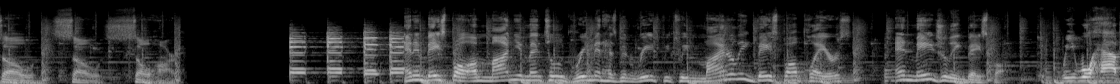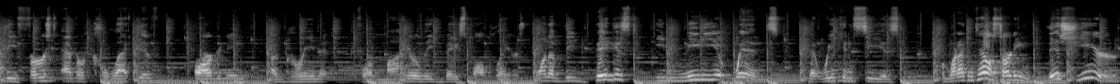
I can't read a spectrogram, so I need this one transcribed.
so, so, so hard. And in baseball, a monumental agreement has been reached between minor league baseball players and Major League Baseball. We will have the first ever collective bargaining agreement for minor league baseball players. One of the biggest immediate wins that we can see is, from what I can tell, starting this year,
